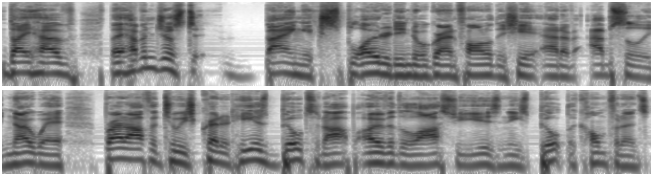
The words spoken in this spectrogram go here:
they have they haven't just bang, exploded into a grand final this year out of absolutely nowhere. Brad Arthur, to his credit, he has built it up over the last few years and he's built the confidence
